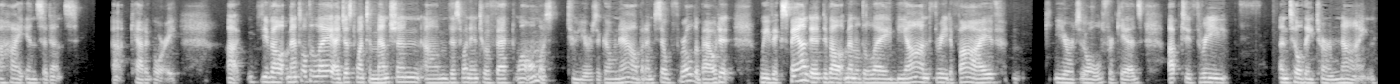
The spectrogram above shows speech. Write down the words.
a high incidence uh, category. Uh, developmental delay. I just want to mention um, this went into effect well almost two years ago now, but I'm so thrilled about it. We've expanded developmental delay beyond three to five years old for kids up to three until they turn nine,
